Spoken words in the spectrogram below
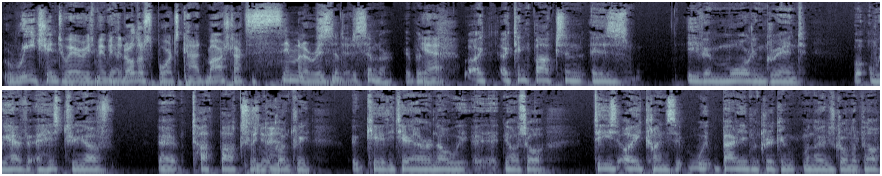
reach into areas maybe Yeah. that other sports can't. Martial arts is similar, isn't Sim- it? Similar. But Yeah. I, I think boxing is even more ingrained. We have a history of uh, top boxers in the country. Uh, Katie Taylor, no, we, uh, you know, so these icons, we, Barry McGuigan when I was growing up, you know,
